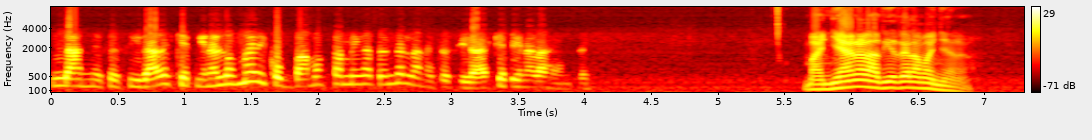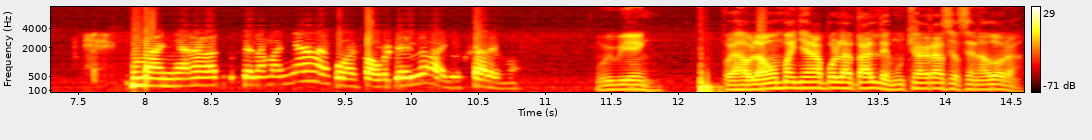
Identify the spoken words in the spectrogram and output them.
las necesidades que tienen los médicos, vamos también a atender las necesidades que tiene la gente. Mañana a las 10 de la mañana. Mañana a las 3 de la mañana, con el favor de Dios, ahí estaremos. Muy bien. Pues hablamos mañana por la tarde. Muchas gracias, senadora.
